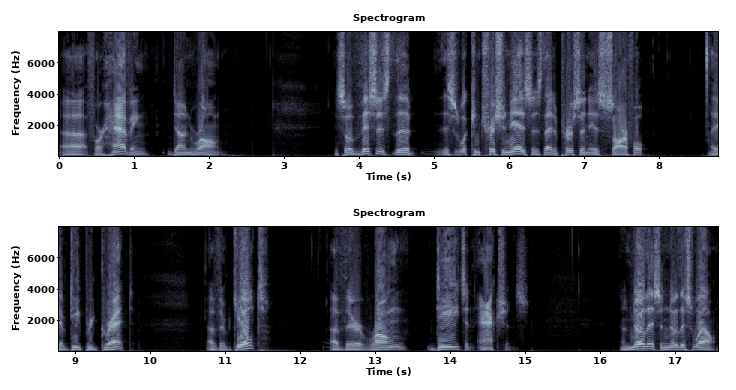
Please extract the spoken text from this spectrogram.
uh, for having done wrong. And so this is the this is what contrition is: is that a person is sorrowful, they have deep regret of their guilt, of their wrong deeds and actions. Now, know this and know this well.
